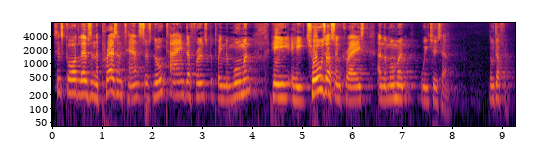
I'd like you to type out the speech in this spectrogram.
Since God lives in the present tense, there's no time difference between the moment he, he chose us in Christ and the moment we choose Him. No difference.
